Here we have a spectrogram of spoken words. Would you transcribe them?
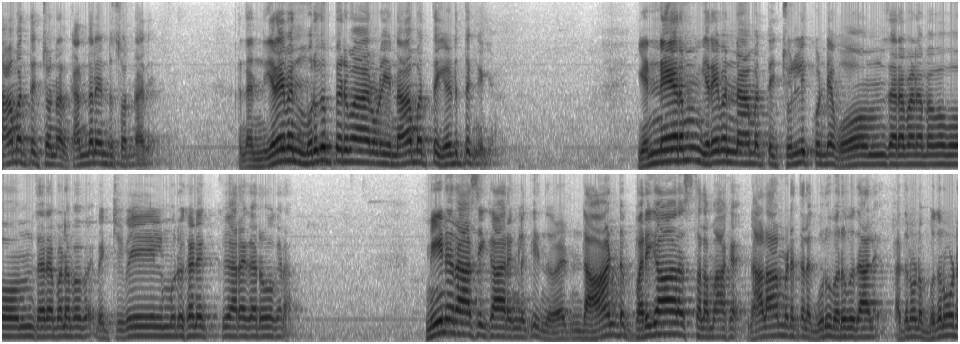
நாமத்தை சொன்னார். கந்தன் என்று சொன்னார். அந்த இறைவன் முருகப்பெருமானுடைய நாமத்தை எடுத்துங்கய்யா. எந்நேரம் இறைவன் நாமத்தை சொல்லிக்கொண்டே ஓம் சரவணபவ ஓம் சரவணபவ வெற்றிவேல் முருகனுக்கு அரகரோகரா. மீனராசிக்காரங்களுக்கு இந்த இந்த ஆண்டு பரிகார ஸ்தலமாக நாலாம் இடத்துல குரு வருவதால் அதனோட புதனோட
